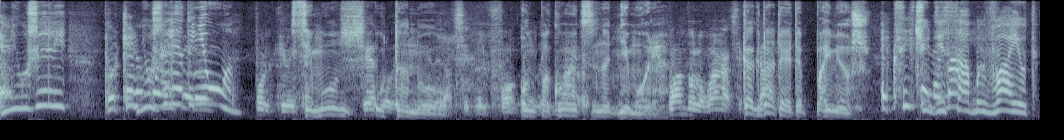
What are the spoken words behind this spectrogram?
Неужели... Неужели это не он? Симон утонул. Он покоится на дне моря. Когда ты это поймешь? Чудеса бывают.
